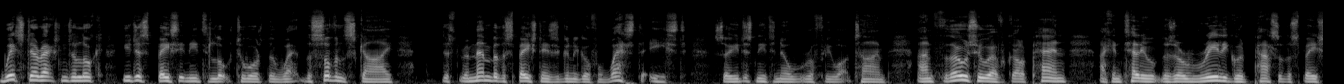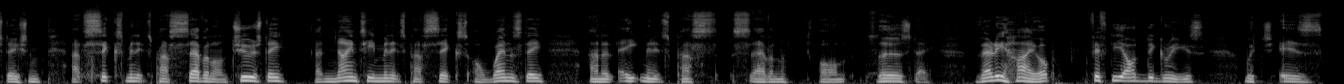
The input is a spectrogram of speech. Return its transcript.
Which direction to look? You just basically need to look towards the we- the southern sky just remember the space station is going to go from west to east, so you just need to know roughly what time. And for those who have got a pen, I can tell you there's a really good pass of the space station at six minutes past seven on Tuesday, at 19 minutes past six on Wednesday, and at eight minutes past seven on Thursday. Very high up, 50 odd degrees, which is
